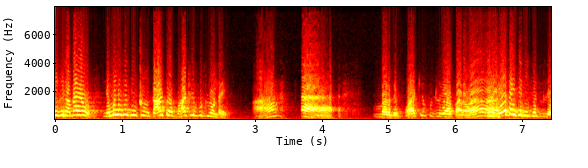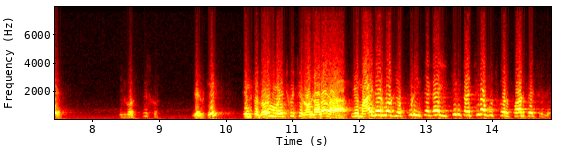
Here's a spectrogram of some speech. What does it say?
ఇది అబ్బాయి నిమ్మలంగా తీసు దాంట్లో బాటిల్ పుట్లు ఉన్నాయి మరిది బాటిల్ పుట్లు వ్యాపారమా? ఏదైతే నీకెందుకులే ఇదిగో తీసుకో. ఏమిటి? ఇంత దూరం మోయించుకొచ్చి రెండు అనాలా? ఈ మాయధర్మకు ఎప్పుడు ఇంతగా? ఇచ్చిన చచ్చినా పుచ్చుకోరు పాడు తెచ్చులే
